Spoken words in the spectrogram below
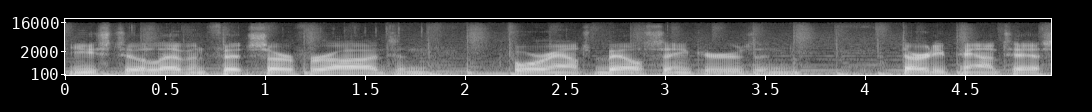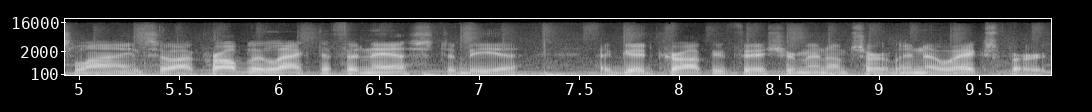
used to 11 foot surf rods and four ounce bell sinkers and 30 pound test line, so I probably lack the finesse to be a, a good crappie fisherman. I'm certainly no expert,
